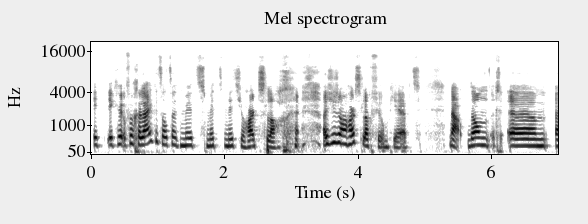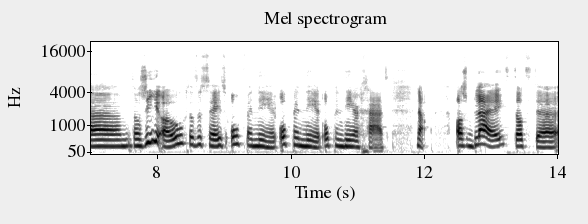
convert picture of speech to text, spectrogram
ik, ik vergelijk het altijd met, met, met je hartslag. Als je zo'n hartslagfilmpje hebt, nou, dan, um, dan zie je ook dat het steeds op en neer, op en neer, op en neer gaat. Nou, als blijkt dat de,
